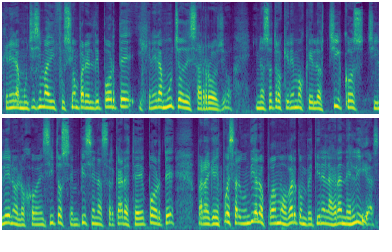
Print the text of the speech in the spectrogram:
genera muchísima difusión para el deporte y genera mucho desarrollo. Y nosotros queremos que los chicos chilenos, los jovencitos, se empiecen a acercar a este deporte para que después algún día los podamos ver competir en las grandes ligas.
